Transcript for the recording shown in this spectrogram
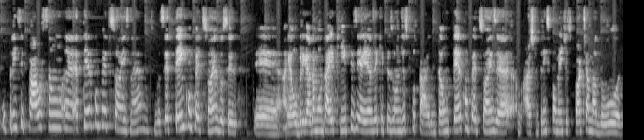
o principal são, é, é ter competições, né? Você tem competições, você é, é obrigado a montar equipes e aí as equipes vão disputar. Então, ter competições, é, acho que principalmente esporte amador,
